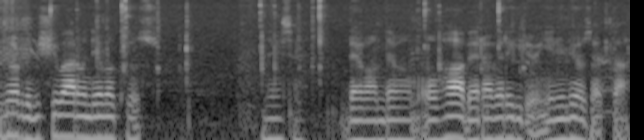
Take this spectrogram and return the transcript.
Biz orada bir şey var mı diye bakıyoruz. Neyse. Devam devam. Oha berabere gidiyor. Yeniliyoruz hatta.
